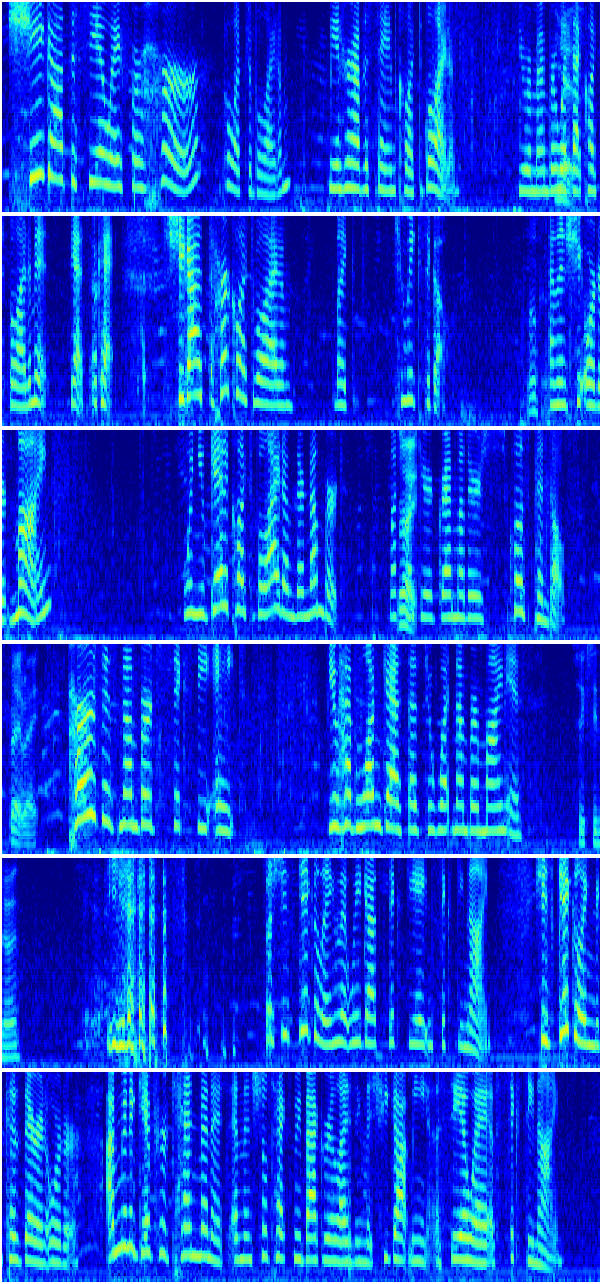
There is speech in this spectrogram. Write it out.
she got the COA for her collectible item. Me and her have the same collectible item. You remember what that collectible item is? Yes, okay. She got her collectible item like two weeks ago. Okay. And then she ordered mine. When you get a collectible item, they're numbered, much like your grandmother's clothespin dolls. Right, right. Hers is numbered 68. You have one guess as to what number mine is. Sixty-nine. Yes. so she's giggling that we got 68 and 69. She's giggling because they're in order. I'm going to give her 10 minutes and then she'll text me back realizing that she got me a COA of 69.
